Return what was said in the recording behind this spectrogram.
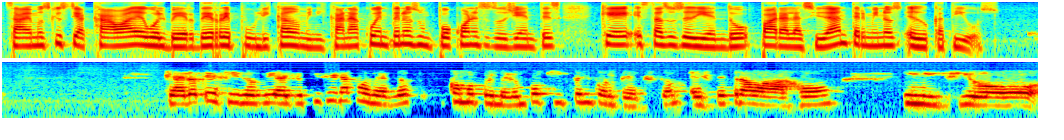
Sabemos que usted acaba de volver de República Dominicana. Cuéntenos un poco a nuestros oyentes qué está sucediendo para la ciudad en términos educativos. Claro que sí, Sofía. Yo quisiera ponerlos como primero un poquito en contexto. Este trabajo inició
